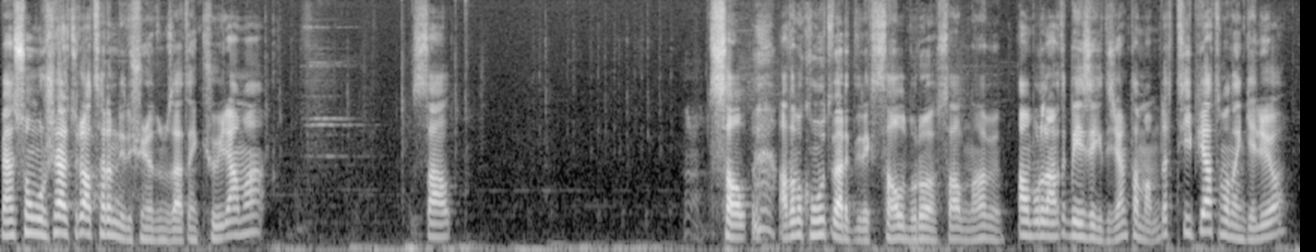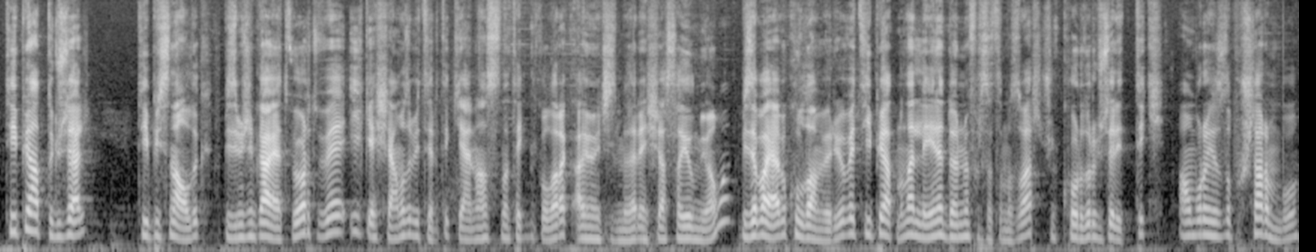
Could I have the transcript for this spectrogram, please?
Ben son vuruşu her türlü atarım diye düşünüyordum zaten Q ile ama... Sal. Sal. Adama komut verdi direkt. Sal bro. Sal ne yapıyorsun? Ama buradan artık base'e gideceğim. Tamamdır. TP atmadan geliyor. TP attı güzel. TP'sini aldık. Bizim için gayet worth ve ilk eşyamızı bitirdik. Yani aslında teknik olarak Ion çizmeleri eşya sayılmıyor ama bize bayağı bir cooldown veriyor ve TP atmadan lane'e dönme fırsatımız var. Çünkü koridoru güzel ittik. Ama buraya hızlı pushlar mı bu?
